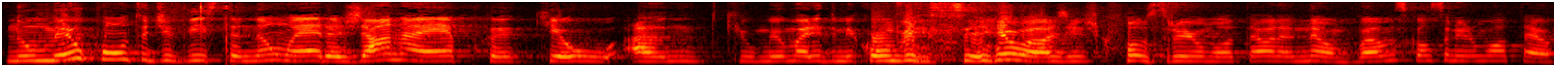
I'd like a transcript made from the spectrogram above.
No meu ponto de vista, não era já na época que, eu, a- que o meu marido me convenceu a gente construir um motel, né? Não, vamos construir um motel.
